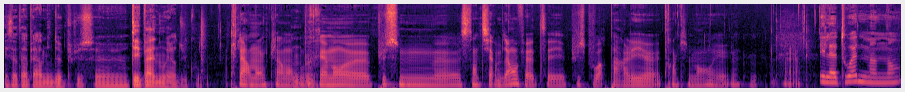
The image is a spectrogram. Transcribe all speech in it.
Et ça t'a permis de plus euh, t'épanouir du coup. clairement, clairement, Mhm. vraiment euh, plus me sentir bien en fait et plus pouvoir parler euh, tranquillement. Et... Et la toi de maintenant,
